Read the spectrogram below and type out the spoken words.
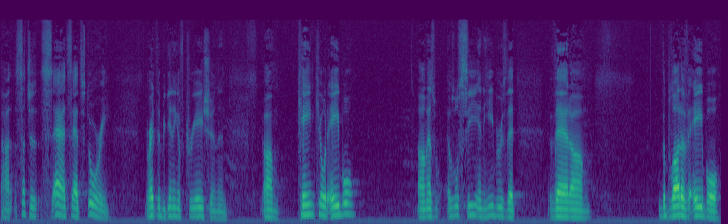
Uh, such a sad, sad story right at the beginning of creation. And um, Cain killed Abel. Um, as, as we'll see in Hebrews, that, that um, the blood of Abel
